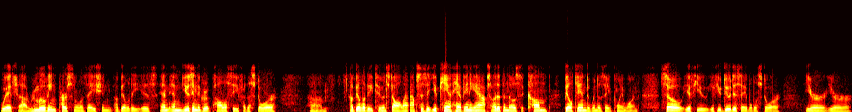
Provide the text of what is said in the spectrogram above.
with uh, removing personalization ability is and and using the group policy for the store um, ability to install apps is that you can't have any apps other than those that come built into Windows 8.1. So if you if you do disable the store, your your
